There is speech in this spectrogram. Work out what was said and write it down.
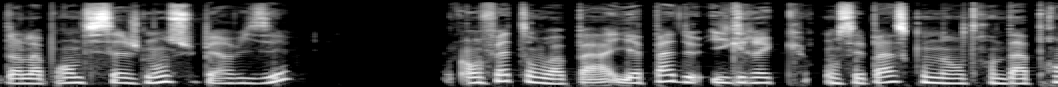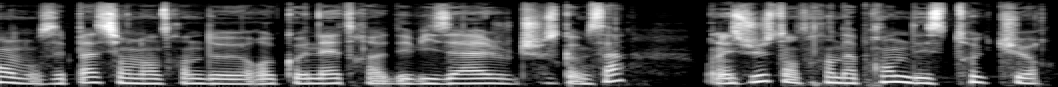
dans l'apprentissage non supervisé, en fait, on va pas, il n'y a pas de Y. On ne sait pas ce qu'on est en train d'apprendre. On ne sait pas si on est en train de reconnaître des visages ou des choses comme ça. On est juste en train d'apprendre des structures.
